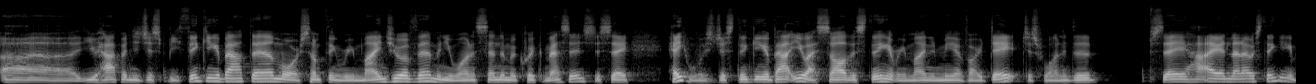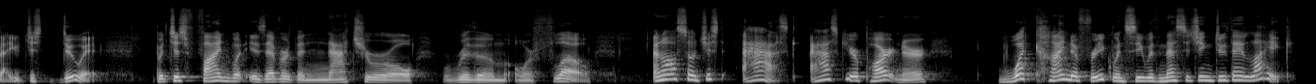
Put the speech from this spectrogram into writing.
uh, you happen to just be thinking about them or something reminds you of them and you want to send them a quick message to say, hey, was just thinking about you. I saw this thing. It reminded me of our date. Just wanted to say hi and that I was thinking about you. Just do it. But just find what is ever the natural rhythm or flow. And also just ask. Ask your partner what kind of frequency with messaging do they like?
